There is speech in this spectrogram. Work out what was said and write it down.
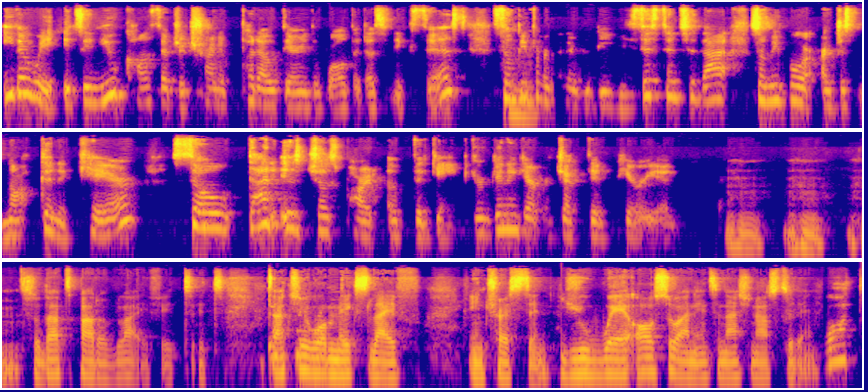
Either way, it's a new concept you're trying to put out there in the world that doesn't exist. Some mm-hmm. people are going to be resistant to that. Some people are just not going to care. So that is just part of the game. You're going to get rejected, period. Mm-hmm, mm-hmm, mm-hmm. So that's part of life. It's it's it's actually what makes life interesting. You were also an international student. What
